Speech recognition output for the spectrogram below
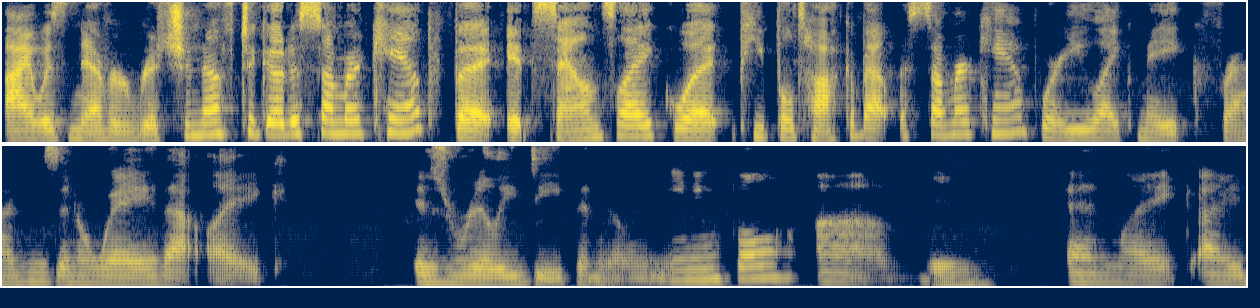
I was never rich enough to go to summer camp, but it sounds like what people talk about with summer camp, where you like make friends in a way that like is really deep and really meaningful. Um, and like I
